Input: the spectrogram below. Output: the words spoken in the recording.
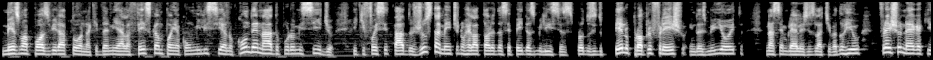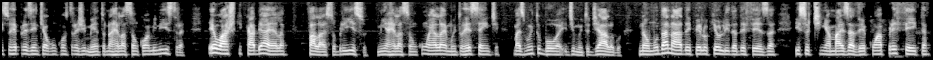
Mesmo após vir à tona que Daniela fez campanha com um miliciano condenado por homicídio e que foi citado justamente no relatório da CPI das milícias produzido pelo próprio Freixo em 2008, na Assembleia Legislativa do Rio, Freixo nega que isso represente algum constrangimento na relação com a ministra. Eu acho que cabe a ela falar sobre isso. Minha relação com ela é muito recente, mas muito boa e de muito diálogo. Não muda nada e pelo que eu li da defesa, isso tinha mais a ver com a prefeita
